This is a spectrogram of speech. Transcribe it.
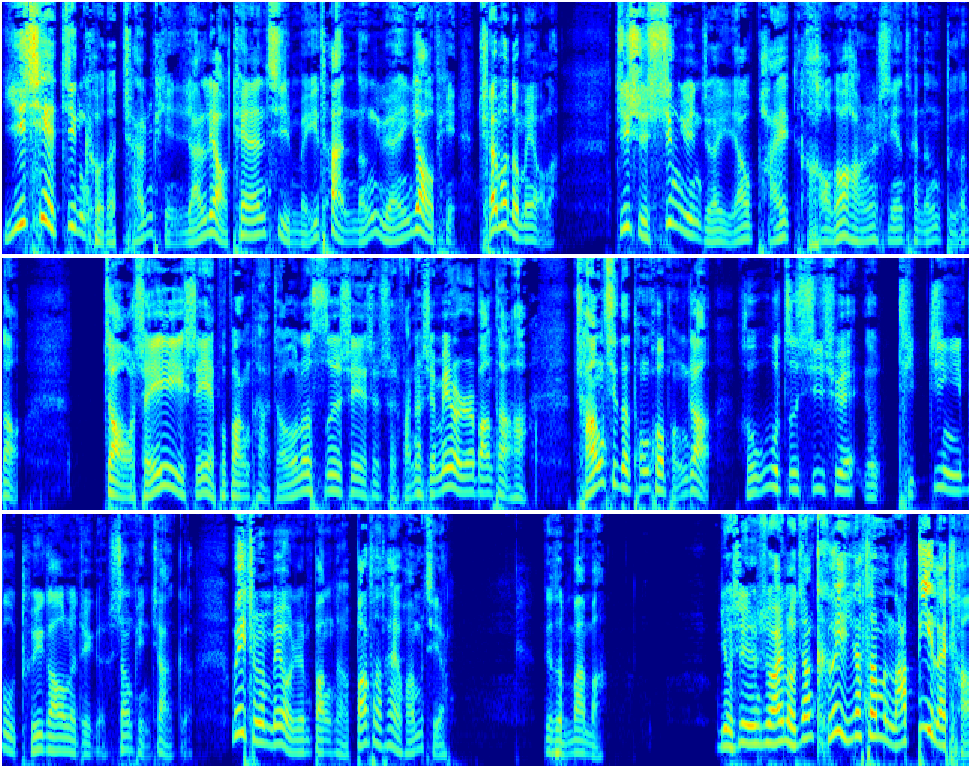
一切进口的产品、燃料、天然气、煤炭、能源、药品全部都没有了。即使幸运者也要排好多好长时间才能得到。找谁谁也不帮他，找俄罗斯谁也是谁，反正谁没有人帮他哈。长期的通货膨胀和物资稀缺又提进一步推高了这个商品价格。为什么没有人帮他？帮他他也还不起啊，那怎么办吧？有些人说：“哎，老姜可以让他们拿地来偿，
